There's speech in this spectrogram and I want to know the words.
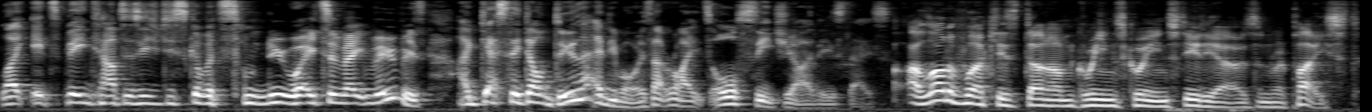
Like it's being touted as he discovered some new way to make movies. I guess they don't do that anymore. Is that right? It's all CGI these days. a lot of work is done on green screen studios and replaced.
